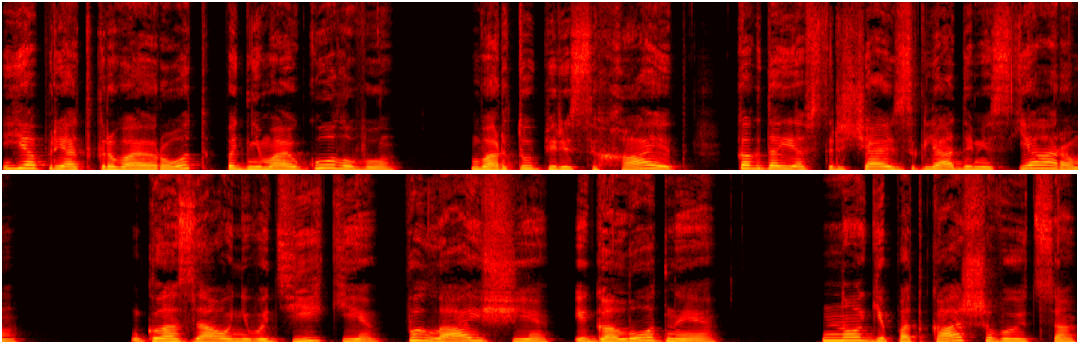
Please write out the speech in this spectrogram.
Я приоткрываю рот, поднимаю голову. Во рту пересыхает, когда я встречаюсь взглядами с Яром. Глаза у него дикие, пылающие и голодные. Ноги подкашиваются,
